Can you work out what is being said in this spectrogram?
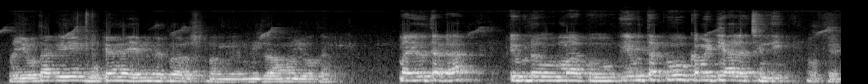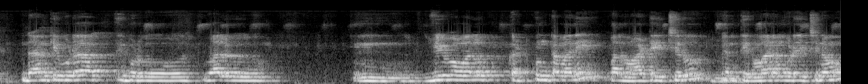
ఇప్పుడు యువతకి ముఖ్యంగా ఏం చెప్పగలుగుతున్నారు మీరు? మీ గ్రామం యువతకి. మా యువతగా ఇప్పుడు మాకు యువతకు కమిటీ హాల్ వచ్చింది. ఓకే. దానికి కూడా ఇప్పుడు వాళ్ళు వివో వాళ్ళు కట్టుకుంటామని వాళ్ళు మాట ఇచ్చారు మేము తీర్మానం కూడా ఇచ్చినాము.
